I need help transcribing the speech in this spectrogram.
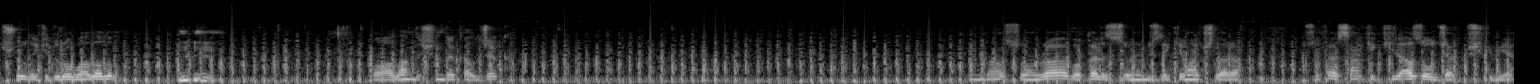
Şuradaki drop'u alalım. o alan dışında kalacak. Bundan sonra bakarız önümüzdeki maçlara. Bu sefer sanki kill az olacakmış gibi ya.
